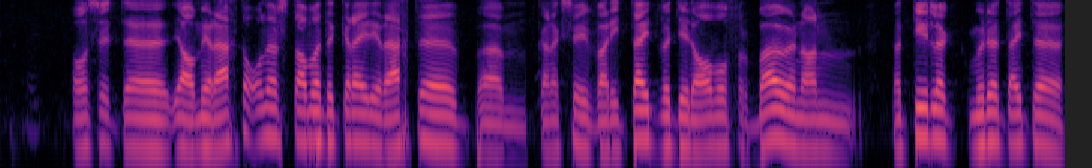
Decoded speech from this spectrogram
Ons het uh ja, om die regte onderstamme te kry, die regte ehm um, kan ek sê variëteit wat jy daar wil verbou en dan natuurlik moet dit uit 'n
